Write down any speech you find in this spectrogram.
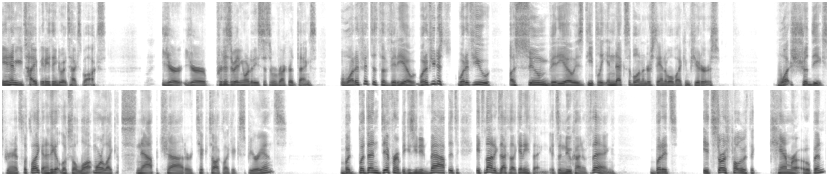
Anytime you type anything to a text box. You're you're participating in one of these system of record things. What if it's just the video? What if you just what if you assume video is deeply indexable and understandable by computers? What should the experience look like? And I think it looks a lot more like Snapchat or TikTok like experience, but but then different because you need map. It's it's not exactly like anything. It's a new kind of thing, but it's it starts probably with the camera open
